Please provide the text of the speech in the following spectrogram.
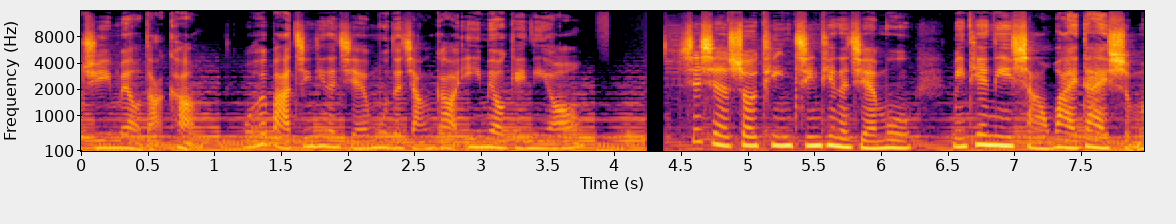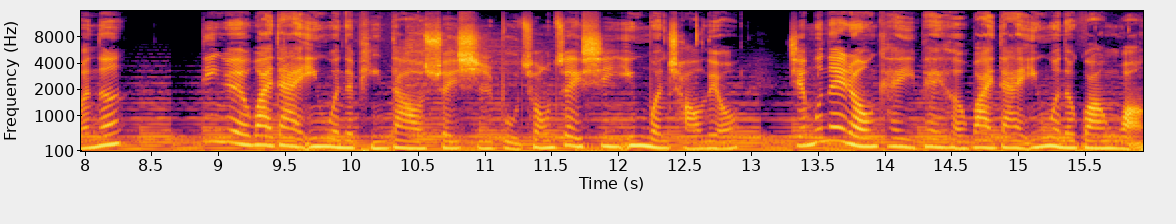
gmail dot com，我会把今天的节目的讲稿 email 给你哦。谢谢收听今天的节目。明天你想外带什么呢？订阅外带英文的频道，随时补充最新英文潮流。节目内容可以配合外带英文的官网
